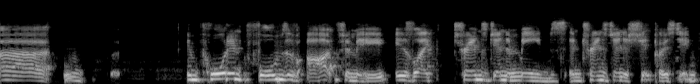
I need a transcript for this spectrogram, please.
uh important forms of art for me is like transgender memes and transgender shit posting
